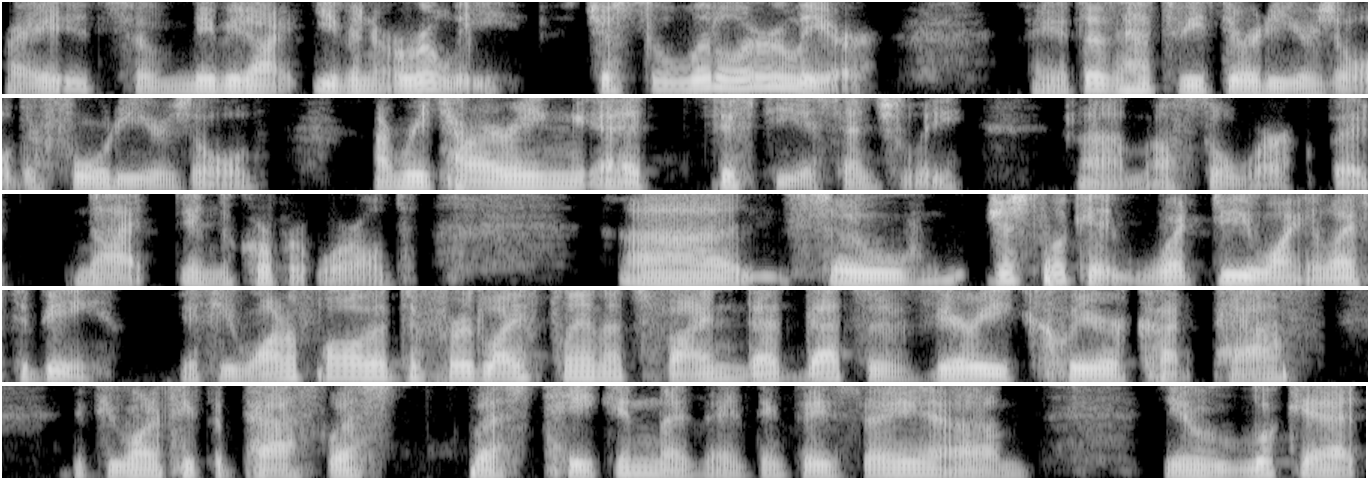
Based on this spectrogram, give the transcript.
right? So maybe not even early, just a little earlier. It doesn't have to be 30 years old or 40 years old. I'm retiring at 50 essentially. Um, I'll still work, but not in the corporate world. Uh, so just look at what do you want your life to be. If you want to follow that deferred life plan, that's fine. That that's a very clear cut path. If you want to take the path less less taken, I, I think they say, um, you know, look at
